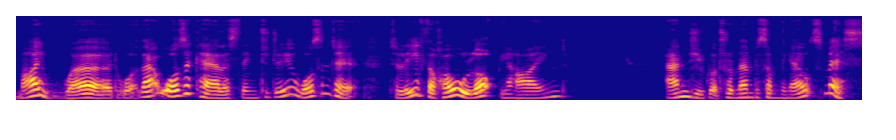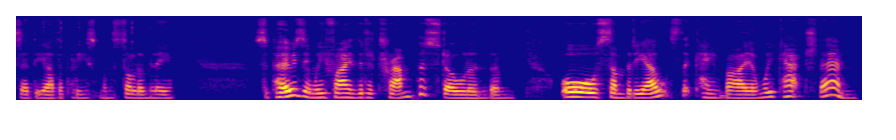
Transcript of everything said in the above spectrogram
My word, what that was a careless thing to do, wasn't it? To leave the whole lot behind. And you've got to remember something else, miss, said the other policeman solemnly. Supposing we find that a tramp has stolen them, or somebody else that came by, and we catch them.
